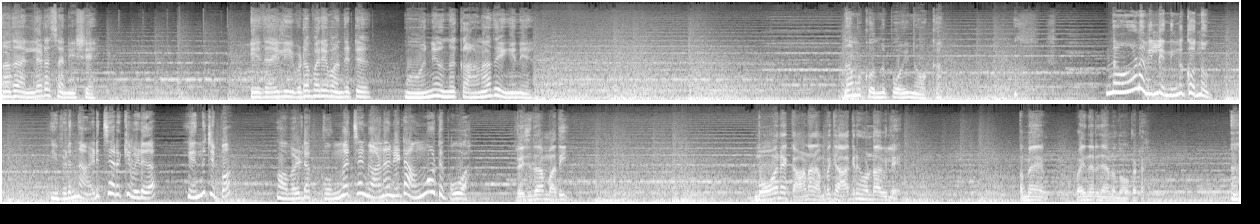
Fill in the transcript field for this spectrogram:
അതല്ലട സനീഷേ. ഏതായാലും ഇവിടെ വരെ വന്നിട്ട് മോനെ ഒന്ന് കാണാതെ എങ്ങനെയാ? നമുക്കൊന്ന് പോയി നോക്കാം. നാണമില്ലേ നിങ്ങൾക്കൊന്നും? ഇവിടുന്ന് അടിച്ചിറക്കി വിടുക. എന്നിട്ടിപ്പോ അവളുടെ പൊങ്ങച്ചൻ കാണാനായിട്ട് അങ്ങോട്ട് പോവാ. രചിത മതി. മോനെ കാണാൻ അമ്മയ്ക്ക് ആഗ്രഹം ഉണ്ടാവില്ലേ? അമ്മേ വൈകുന്നേരം ഞാനൊന്ന് നോക്കട്ടെ. ആ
